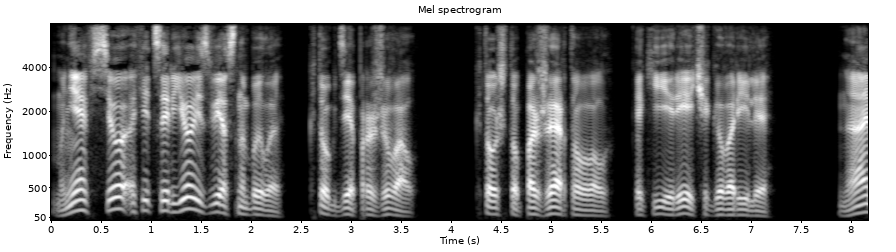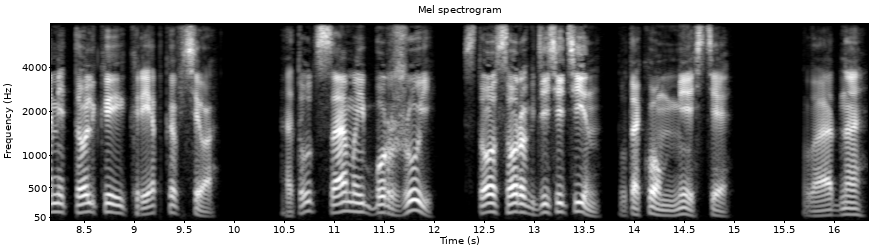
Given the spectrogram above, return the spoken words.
Мне все офицерье известно было, кто где проживал, кто что пожертвовал, какие речи говорили. Нами только и крепко все. А тут самый буржуй, 140 десятин в таком месте. Ладно,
